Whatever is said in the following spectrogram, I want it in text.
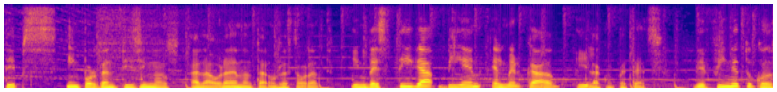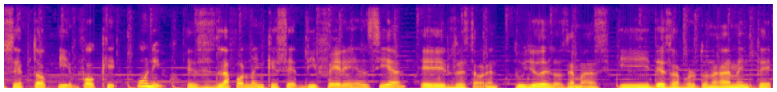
tips importantísimos a la hora de montar un restaurante. Investiga bien el mercado y la competencia. Define tu concepto y enfoque único. Esa es la forma en que se diferencia el restaurante tuyo de los demás. Y desafortunadamente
